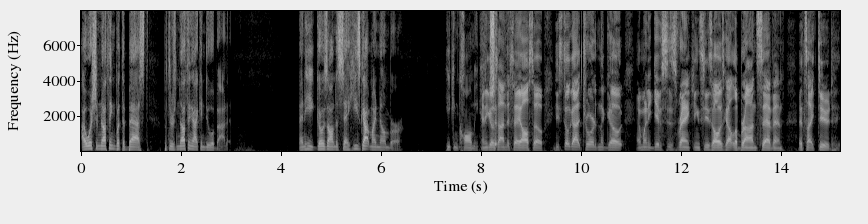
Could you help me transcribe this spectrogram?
I wish him nothing but the best, but there's nothing I can do about it. And he goes on to say, he's got my number. He can call me. And he goes So- on to say also, he's still got Jordan the GOAT. And when he gives his rankings, he's always got LeBron seven. It's like, dude,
